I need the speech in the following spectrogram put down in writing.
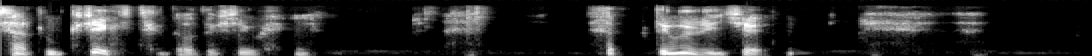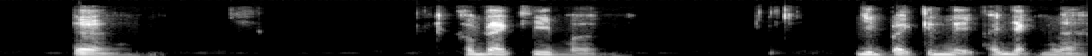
Sa thú cái thượng tọa quý vị chưa ờ, hôm nay khi mà nhìn bài kinh này phải nhận là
